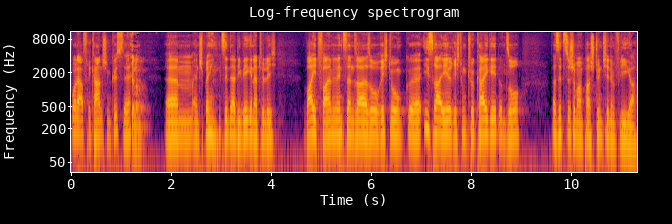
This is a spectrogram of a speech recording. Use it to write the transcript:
vor der afrikanischen Küste. Genau. Ähm, entsprechend sind da die Wege natürlich weit, vor allem wenn es dann so Richtung äh, Israel, Richtung Türkei geht und so. Da sitzt du schon mal ein paar Stündchen im Flieger.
